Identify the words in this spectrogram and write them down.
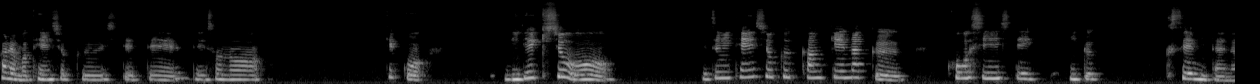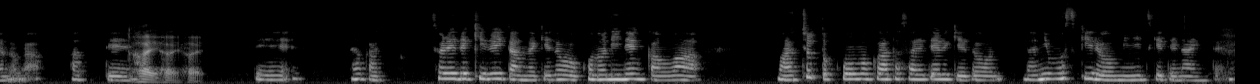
彼も転職しててでその結構履歴書を別に転職関係なく更新していく癖みたいなのがあってはいはいはい。でなんかそれで気づいたんだけどこの2年間はまあちょっと項目渡されてるけど何もスキルを身につけてないみたいな。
